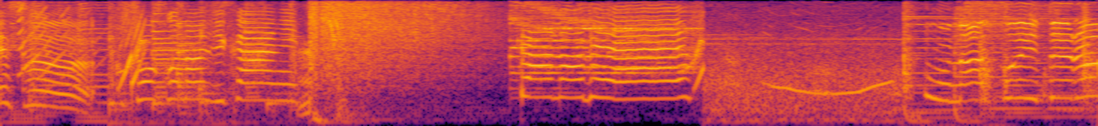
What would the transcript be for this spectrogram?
です。遅くの時間に。来たのです。うなずいてる。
